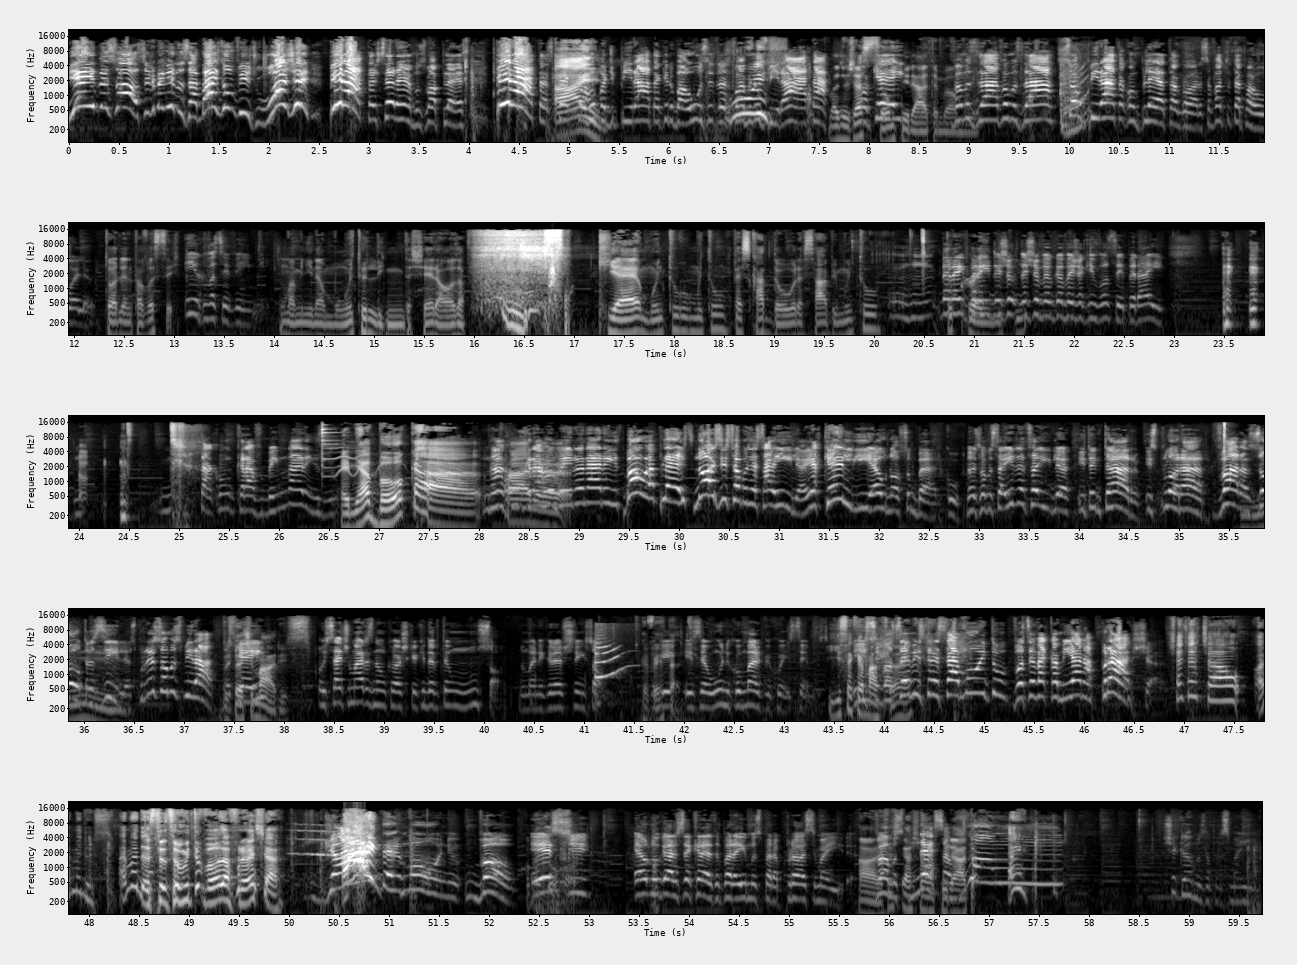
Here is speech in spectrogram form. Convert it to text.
E aí, pessoal, sejam bem-vindos a mais um vídeo. Hoje, piratas seremos, Maples. Piratas! Pega Ai. a roupa de pirata aqui no baú, se transforma Ui. no pirata. Mas eu já ok? sou um pirata, meu Vamos amor. lá, vamos lá. Sou um pirata completo agora, só falta o tapa-olho. Tô olhando pra você. E o que você vê em mim? Uma menina muito linda, cheirosa. Que é muito, muito pescadora, sabe? Muito. Uhum. Peraí, peraí, deixa, deixa eu ver o que eu vejo aqui em você, peraí. tá com um cravo bem no nariz, viu? É minha boca! Não, com um cravo bem no nariz. Bom, Maples, nós estamos nessa ilha e aquele é o nosso barco. Nós vamos sair dessa ilha e tentar explorar várias Hum. outras ilhas. Por isso somos piratas, Dos ok? sete mares. Os sete mares não, que eu acho que aqui deve ter um, um só. No Minecraft tem só. É Porque verdade. esse é o único mar que conhecemos. Isso aqui e é se você me estressar muito, você vai caminhar na prancha. Tchau, tchau, tchau. Ai, meu Deus. Ai, meu Deus, eu sou muito bom na prancha. Gai, demônio! Bom, este é o lugar secreto para irmos para a próxima ilha. Ah, Vamos nessa! Chegamos na próxima ilha.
